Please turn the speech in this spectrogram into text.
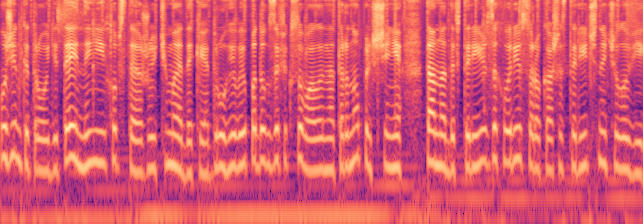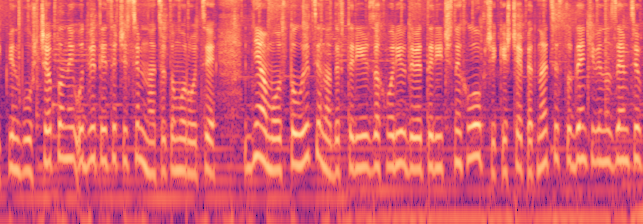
У жінки троє дітей. Нині їх обстежують медики. Другий випадок зафіксували на Тернопільщині. Там на дифтерію захворів 46-річний чоловік. Він був щеплений у 2017 році. Днями у столиці на дифтерію захворів 9-річний хлопчик і ще 15 студентів іноземців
